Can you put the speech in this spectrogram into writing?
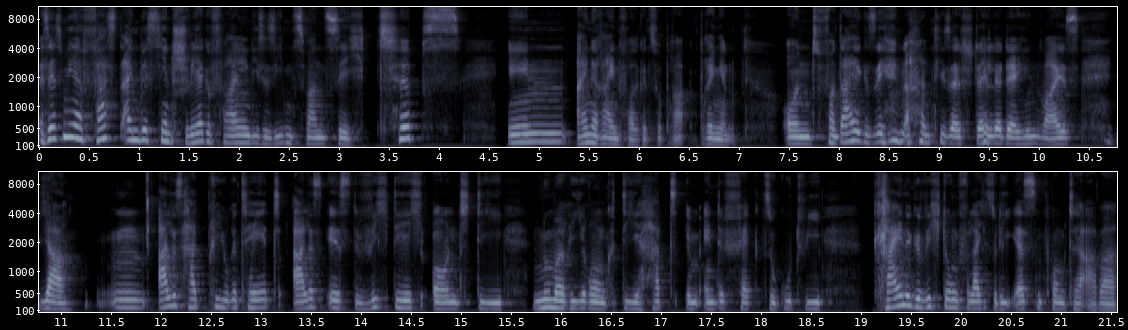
Es ist mir fast ein bisschen schwer gefallen, diese 27 Tipps in eine Reihenfolge zu bringen. Und von daher gesehen an dieser Stelle der Hinweis, ja, mm, alles hat Priorität, alles ist wichtig und die Nummerierung, die hat im Endeffekt so gut wie keine Gewichtung, vielleicht so die ersten Punkte, aber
